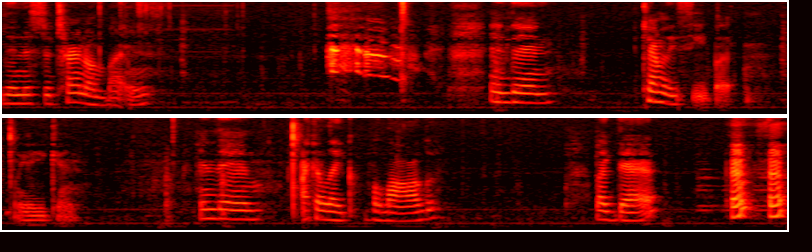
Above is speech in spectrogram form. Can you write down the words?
Then this is the turn on button. And then, can't really see, but oh yeah, you can. And then I can like vlog like that.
